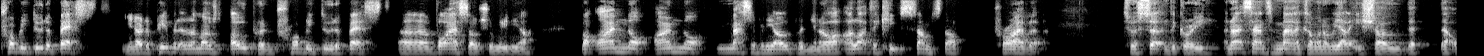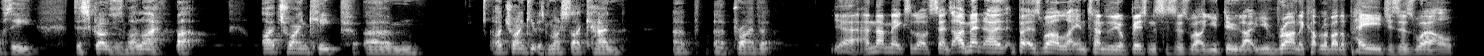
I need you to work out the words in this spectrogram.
probably do the best. You know, the people that are the most open probably do the best uh, via social media. But I'm not. I'm not massively open. You know, I, I like to keep some stuff private to a certain degree. And that sounds mad because I'm on a reality show that that obviously discloses my life, but I try and keep um, I try and keep as much as I can uh, uh, private. Yeah, and that makes a lot of sense. I meant, uh, but as well, like in terms of your businesses as well, you do like you run a couple of other pages as well.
